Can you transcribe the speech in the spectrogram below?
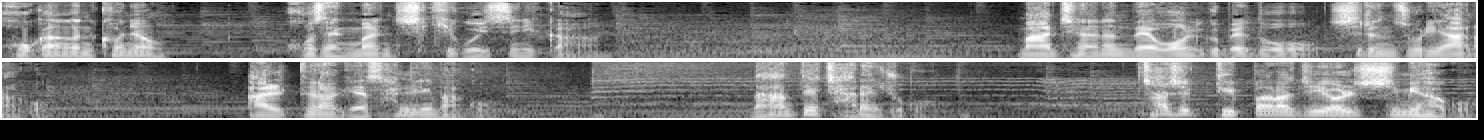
호강은 커녕 고생만 시키고 있으니까 많지 않은 내 월급에도 싫은 소리 안 하고 알뜰하게 살림하고 나한테 잘해주고 자식 뒷바라지 열심히 하고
